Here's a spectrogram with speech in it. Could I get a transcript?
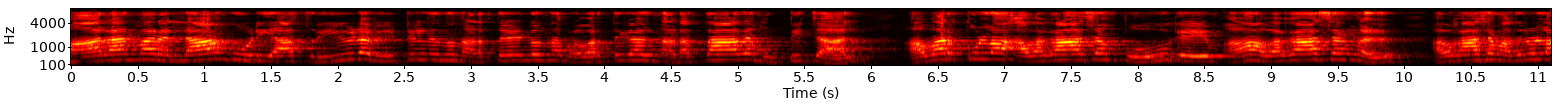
മാരാന്മാരെല്ലാം കൂടി ആ സ്ത്രീയുടെ വീട്ടിൽ നിന്ന് നടത്തേണ്ടുന്ന പ്രവർത്തികൾ നടത്താതെ മുട്ടിച്ചാൽ അവർക്കുള്ള അവകാശം പോവുകയും ആ അവകാശങ്ങൾ അവകാശം അതിനുള്ള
